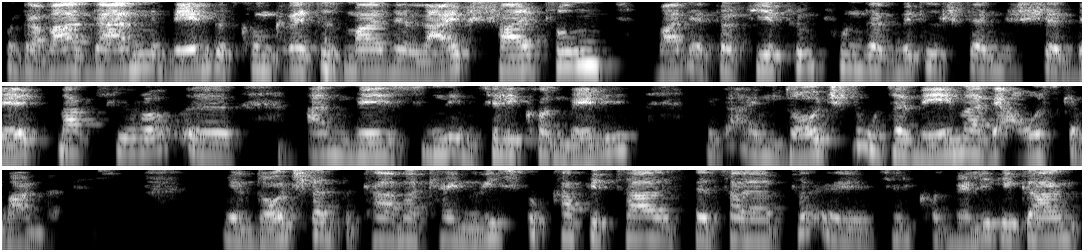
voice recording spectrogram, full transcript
Und da war dann während des Kongresses mal eine Live-Schaltung, waren etwa 400, 500 mittelständische Weltmarktführer äh, anwesend in Silicon Valley mit einem deutschen Unternehmer, der ausgewandert ist. Hier in Deutschland bekam er kein Risikokapital, ist deshalb äh, in Silicon Valley gegangen,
